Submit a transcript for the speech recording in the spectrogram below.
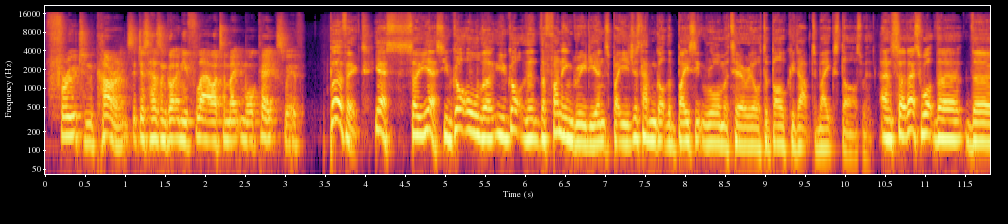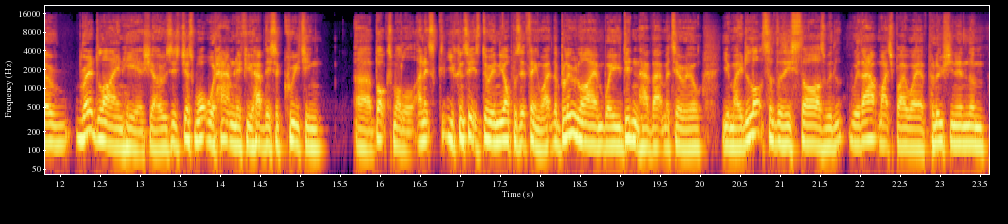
fruit and currants. It just hasn't got any flour to make more cakes with. Perfect. Yes. So yes, you've got all the you've got the, the fun ingredients, but you just haven't got the basic raw material to bulk it up to make stars with. And so that's what the the red line here shows is just what would happen if you have this accreting uh, box model, and it's you can see it's doing the opposite thing, right? The blue line where you didn't have that material, you made lots of these stars with without much by way of pollution in them.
